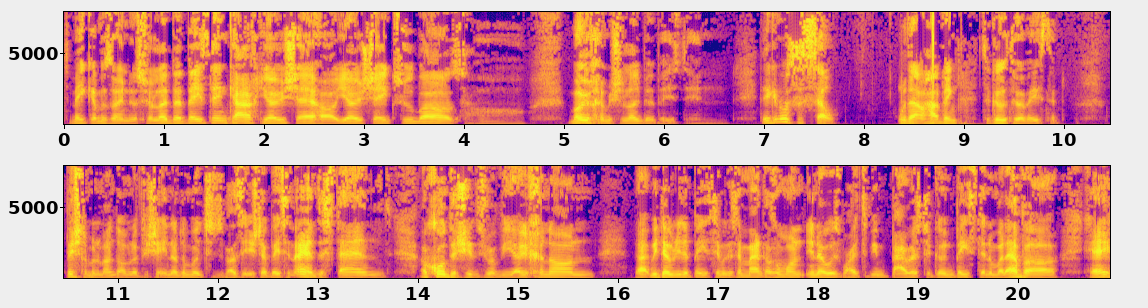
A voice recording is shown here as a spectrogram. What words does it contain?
to make a mazonis shaloi based in. Kach yoshe ha yoshe ksubas. Moichem shaloi based in. They can also sell without having to go through a in. Ishta Basin. I understand. According to Shid's Rav Yochanan, that we don't need a basin because a man doesn't want, you know, his wife to be embarrassed to go and basin in and whatever. Same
